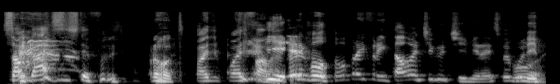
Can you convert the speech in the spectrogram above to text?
Saudades de Stefan. Pronto, pode, pode falar. E ele voltou para enfrentar o antigo time, né? Isso foi Pô. bonito.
